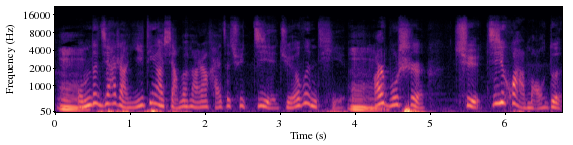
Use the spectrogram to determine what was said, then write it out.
嗯，我们的家长一定要想办法让孩子去解决问题，嗯，而不是。去激化矛盾，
